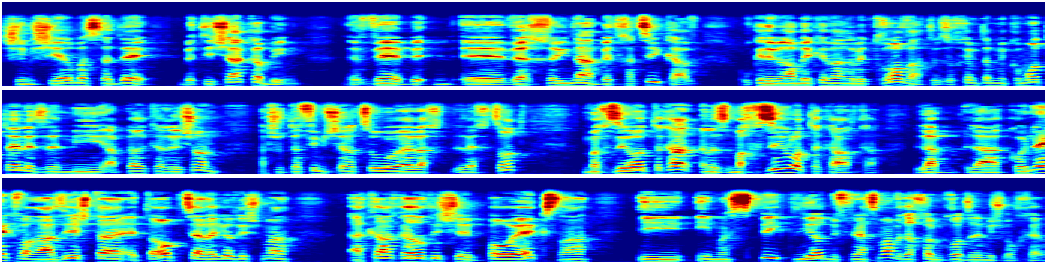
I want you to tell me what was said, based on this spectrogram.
שאם שיער בשדה בתשעה קבין והכינה בית חצי קו וכדי ברבי קבע רבי טרובה, אתם זוכרים את המקומות האלה? זה מהפרק הראשון, השותפים שרצו לחצות, מחזיר לו את הקרקע, אז מחזיר לו את הקרקע. לקונה כבר אז יש את האופציה להגיד לו, תשמע, הקרקע הזאת שפה אקסטרה, היא, היא מספיק להיות בפני עצמה ואתה יכול למכור את זה למישהו אחר.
